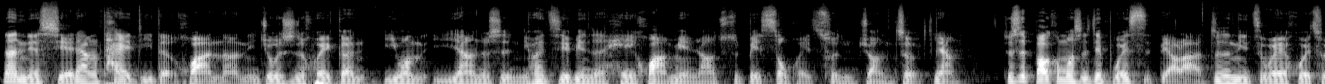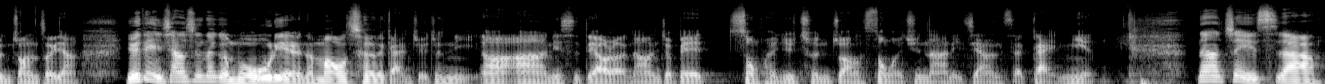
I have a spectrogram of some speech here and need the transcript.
那你的血量太低的话呢，你就是会跟以往的一样，就是你会直接变成黑画面，然后就是被送回村庄这样。就是宝可梦世界不会死掉啦，就是你只会回村庄这样，有点像是那个魔物猎人的猫车的感觉，就是你啊啊你死掉了，然后你就被送回去村庄，送回去哪里这样子的概念。那这一次啊。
